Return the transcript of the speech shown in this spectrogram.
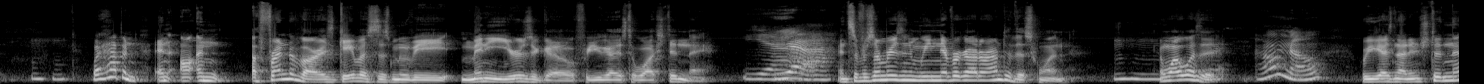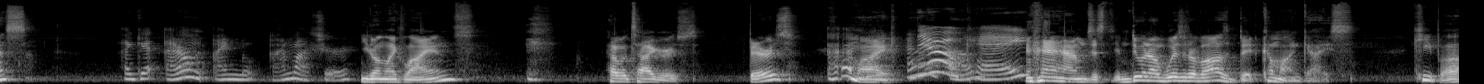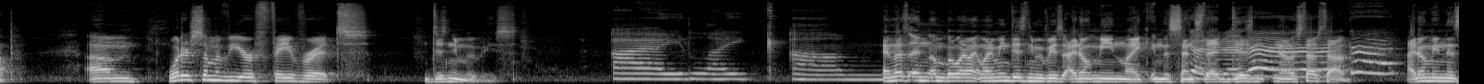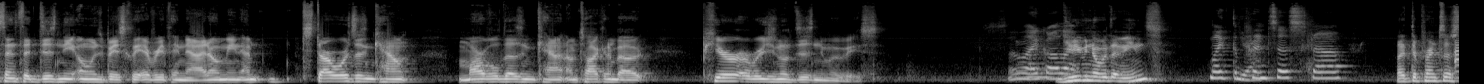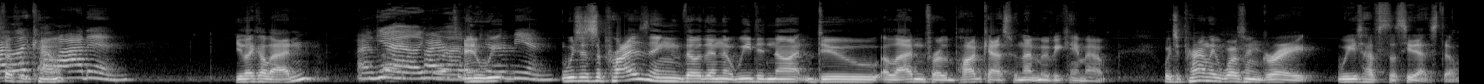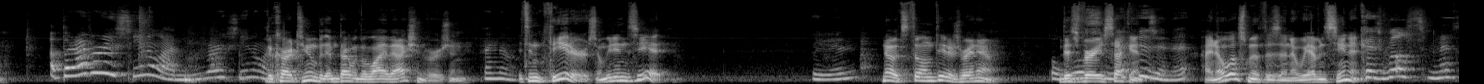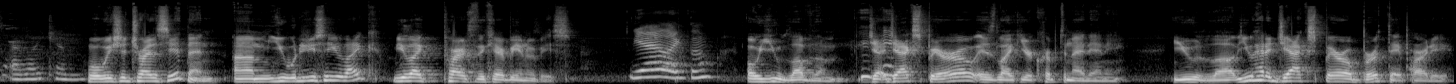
What happened? And uh, and a friend of ours gave us this movie many years ago for you guys to watch, didn't they? Yeah. Yeah. And so for some reason we never got around to this one. And why was it? I don't know. Were you guys not interested in this? I get. I don't. I know. I'm not sure. You don't like lions? How about tigers? Bears? Oh my. They're okay. I'm just I'm doing a Wizard of Oz bit. Come on, guys. Keep up. Um, what are some of your favorite Disney movies? I like. Um. And let's and um, but when I, when I mean Disney movies, I don't mean like in the sense that Disney. No, stop, stop. I don't mean in the sense that Disney owns basically everything now. I don't mean I'm, Star Wars doesn't count. Marvel doesn't count. I'm talking about pure original Disney movies. So like all Do you that, even know what that means? like the Yeah. princess stuff. Like the princess I stuff like would count. Aladdin. You like Aladdin? I Yeah, like I like Pirates Aladdin. of And the we- Caribbean. Which is surprising, though, then that we did not do Aladdin for the podcast when that movie came out, which apparently wasn't great. We just have to see that still. Uh, but I've already seen Aladdin. We've already seen Aladdin. The cartoon, but I'm talking about the live action version. I know. It's in theaters, and we didn't see it. We didn't. No, it's still in theaters right now. This Will very Smith second. is in it. I know Will Smith is in it. We haven't seen it. Because Will Smith, I like him. Well, we should try to see it then. Um, you, what did you say you like? You like Pirates of the Caribbean movies? Yeah, I like them. Oh, you love them. Ja- Jack Sparrow is like your kryptonite, Annie. You love. You had a Jack Sparrow birthday party.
